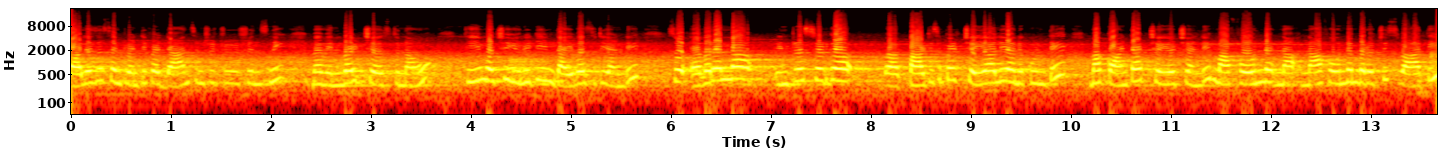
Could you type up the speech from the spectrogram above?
colleges and twenty five dance ఇన్స్టిట్యూషన్స్ని మేము ఇన్వైట్ చేస్తున్నాము. థీమ్ వచ్చి యూనిటీ ఇన్ డైవర్సిటీ అండి. సో ఎవరన్నా ఇంట్రెస్టెడ్గా పార్టిసిపేట్ చేయాలి అనుకుంటే మా కాంటాక్ట్ చేయొచ్చండి. మా ఫోన్ నా నా ఫోన్ నెంబర్ వచ్చి Swathi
